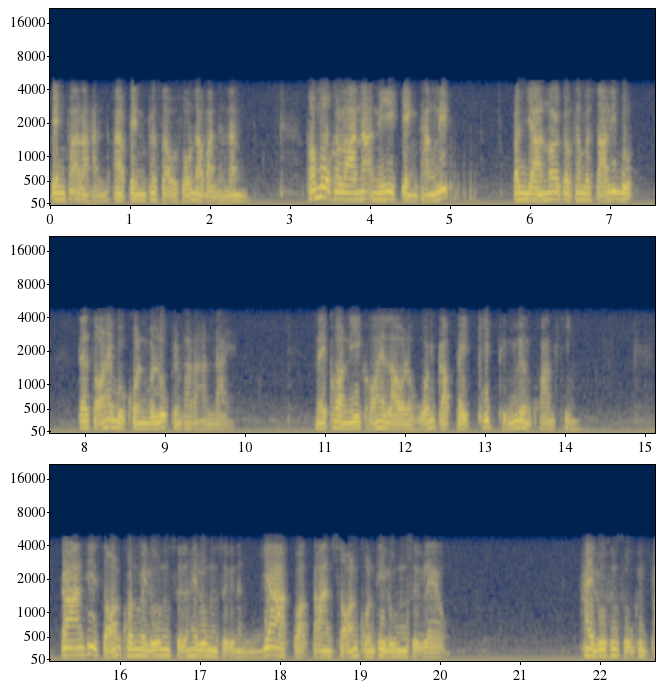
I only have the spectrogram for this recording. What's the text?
เป็นพระอรหันต์เป็นพระเสาโสดาบันเท่านั้น พระโมคคัลลานะนี้เก่งทางฤทธิ์ ปัญญาน้อยกับท่านภาษาลิบุตร แต่สอนให้บุคคลบรรลุเป็นพระอรหันต์ได้ ในข้อนี้ขอให้เราหวนกลับไปคิดถึงเรื่องความจริง การที่สอนคนไม่รู้หนังสือให้รู้หนังสือนั้นยากกว่าการสอนคนที่รู้หนังสือแล้ว ให้รู้สูงสูงขึ้นไป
